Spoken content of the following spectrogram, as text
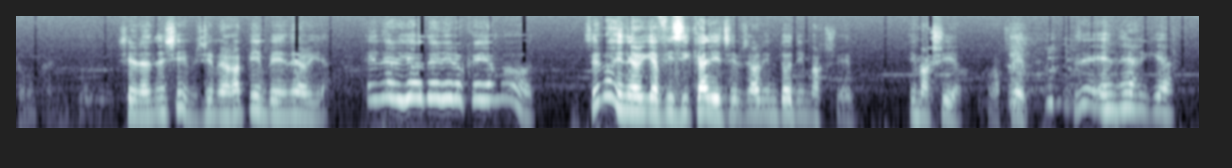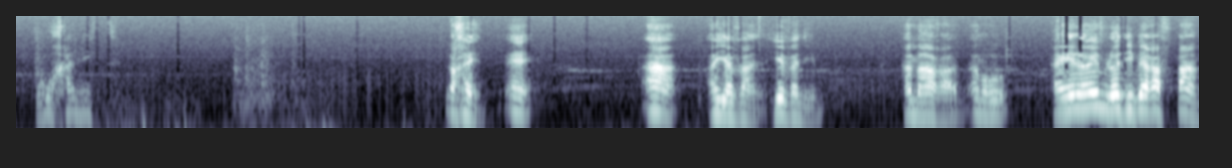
כמובן, של אנשים שמרפאים באנרגיה. האנרגיות האלה לא קיימות. זה לא אנרגיה פיזיקלית שאפשר למדוד עם מחשב, עם מכשיר, מחשב. זה אנרגיה רוחנית. לכן, אה, היוון, יוונים, המערב, אמרו, האלוהים לא דיבר אף פעם,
